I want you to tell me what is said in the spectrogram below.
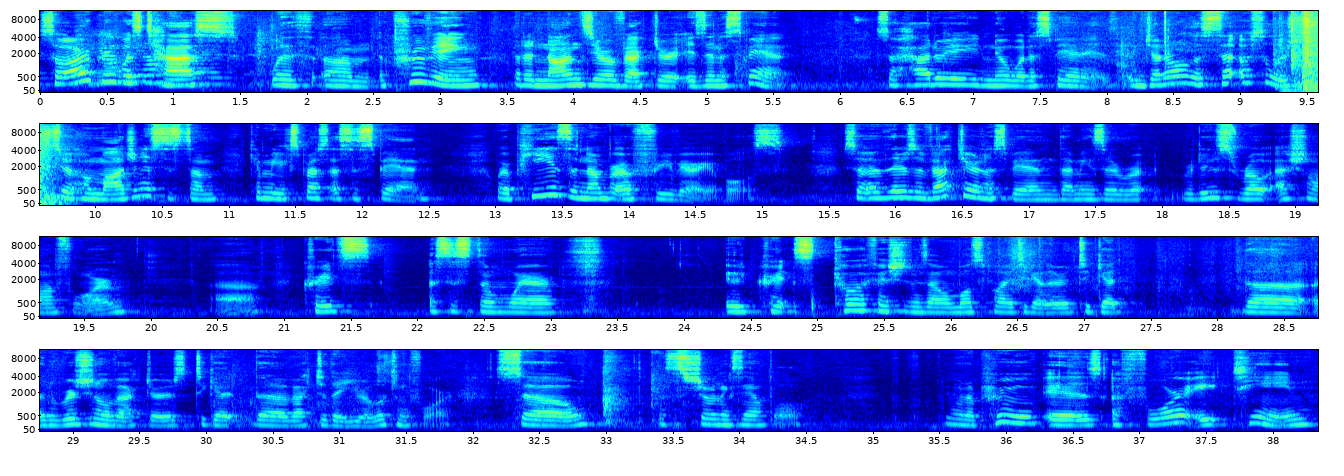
So our group was tasked with um, proving that a non-zero vector is in a span. So how do we know what a span is? In general, the set of solutions to a homogeneous system can be expressed as a span, where p is the number of free variables. So if there's a vector in a span, that means a re reduced row echelon form uh, creates a system where it would create coefficients that will multiply together to get the original vectors to get the vector that you're looking for. So let's show an example. We want to prove is a 418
